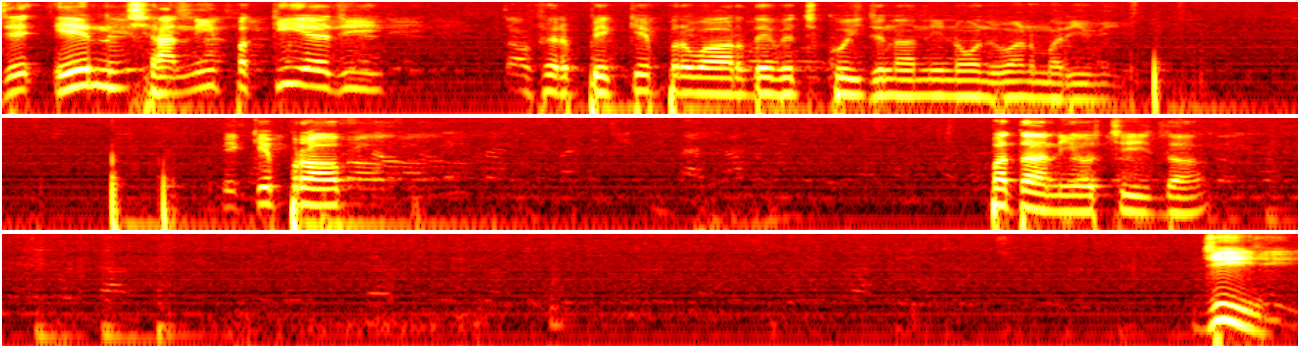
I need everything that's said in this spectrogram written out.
ਜੇ ਇਹ ਨਿਸ਼ਾਨੀ ਪੱਕੀ ਹੈ ਜੀ, ਤਾਂ ਫਿਰ ਪੇਕੇ ਪਰਿਵਾਰ ਦੇ ਵਿੱਚ ਕੋਈ ਜਨਾਨੀ ਨੌਜਵਾਨ ਮਰੀ ਵੀ ਪੇਕੇ ਪ੍ਰੋਪ ਪਤਾ ਨਹੀਂ ਉਸ ਚੀਜ਼ ਦਾ। ਜੀ।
